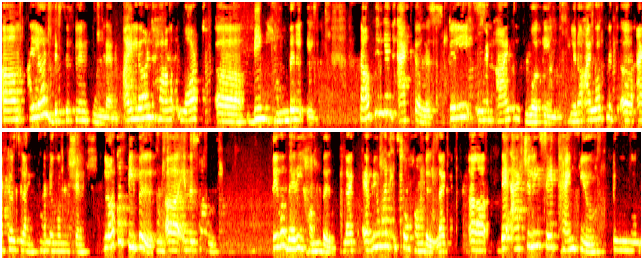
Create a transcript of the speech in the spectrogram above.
Um, i learned discipline from them. I learned how what uh, being humble is. South indian actors still when i was working you know i worked with uh, actors like dhanush and lots of people uh, in the south they were very humble like everyone is so humble like uh, they actually say thank you to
